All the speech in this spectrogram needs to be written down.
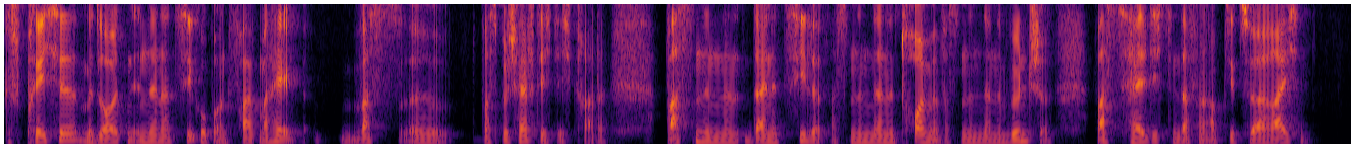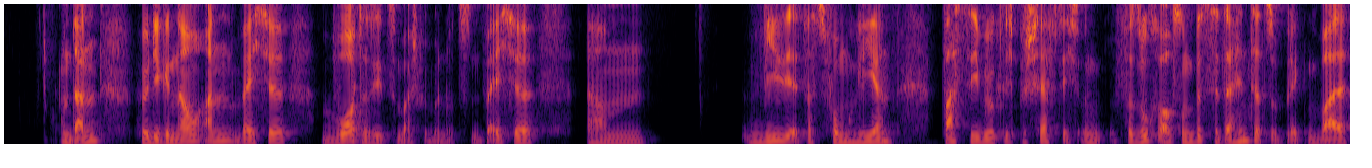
Gespräche mit Leuten in deiner Zielgruppe und frag mal, hey, was, äh, was beschäftigt dich gerade? Was sind denn deine Ziele? Was sind denn deine Träume? Was sind denn deine Wünsche? Was hält dich denn davon ab, die zu erreichen? Und dann hör dir genau an, welche Worte sie zum Beispiel benutzen, welche, ähm, wie sie etwas formulieren, was sie wirklich beschäftigt und versuche auch so ein bisschen dahinter zu blicken, weil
